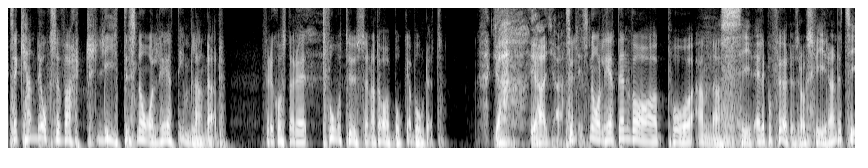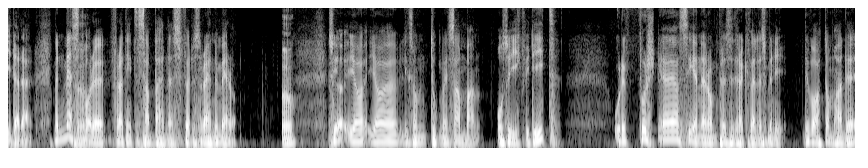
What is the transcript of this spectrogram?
Sen kan det också varit lite snålhet inblandad. För det kostade 2000 att avboka bordet. Ja, ja, ja. Så snålheten var på Annas sida, eller på födelsedagsfirandets sida där. Men mest Ja. var det för att inte sabba hennes födelsedag ännu mer. Då. Ja. Så jag, jag, jag liksom tog mig samman och så gick vi dit. Och det första jag ser när de presenterar kvällens meny, det var att de hade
